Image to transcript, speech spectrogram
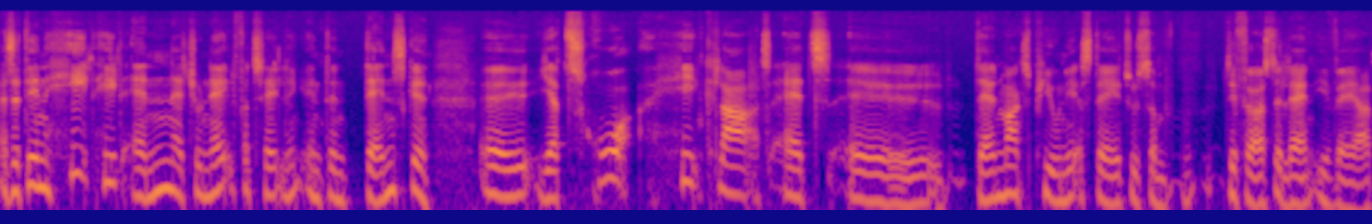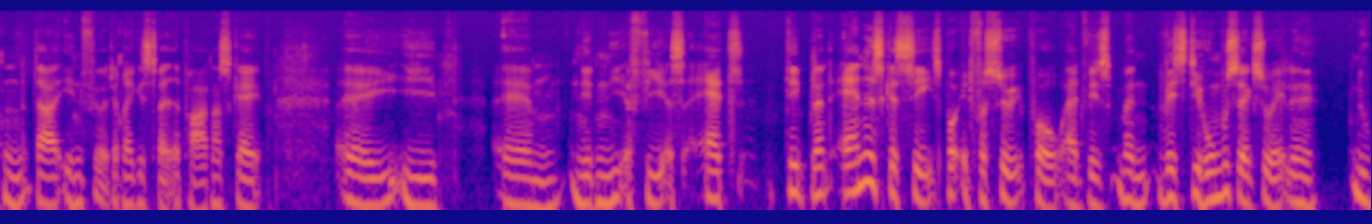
Altså det er en helt, helt anden national fortælling end den danske. Jeg tror helt klart, at Danmarks pionerstatus som det første land i verden, der indførte registreret partnerskab øh, i øh, 1989, at det blandt andet skal ses på et forsøg på, at hvis, man, hvis de homoseksuelle nu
